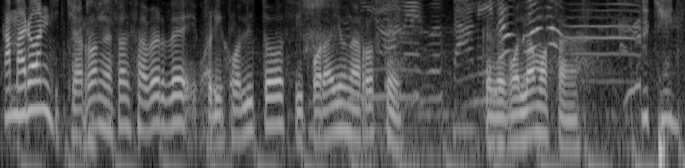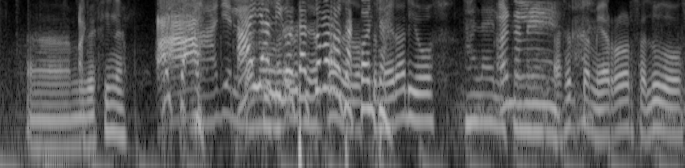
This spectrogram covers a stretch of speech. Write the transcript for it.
Camarón. chicharrón en salsa verde, frijolitos y por ahí un arroz que, que le volamos a, ¿A quién? A mi vecina. Ay, amor. amigo, estás como Rosa Concha. Ándale. Acepta mi error, saludos.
